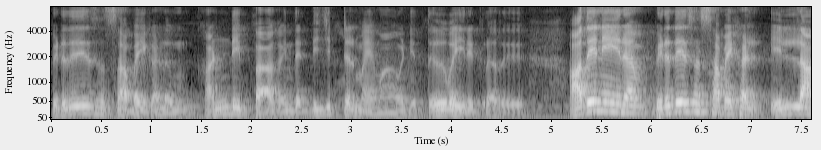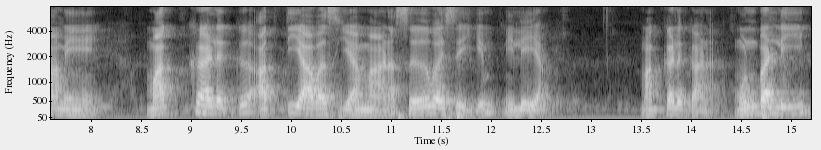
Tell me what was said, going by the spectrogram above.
பிரதேச சபைகளும் கண்டிப்பாக இந்த டிஜிட்டல் மயமாக வேண்டிய தேவை இருக்கிறது. அதே நேரம் பிரதேச சபைகள் எல்லாமே மக்களுக்கு அத்தியாவசியமான சேவை செய்யும் நிலையம். மக்களுக்கான முன்பள்ளி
